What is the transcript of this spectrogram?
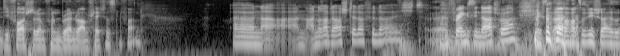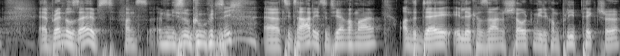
die Vorstellung von Brando am schlechtesten fand? Äh, ein, ein, anderer Darsteller vielleicht? Ähm, Frank Sinatra? Frank Sinatra fand richtig scheiße. Äh, Brando selbst fand es nicht so gut. Nicht? Äh, Zitat, ich zitiere einfach mal. On the day Elia Kazan showed me the complete picture,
